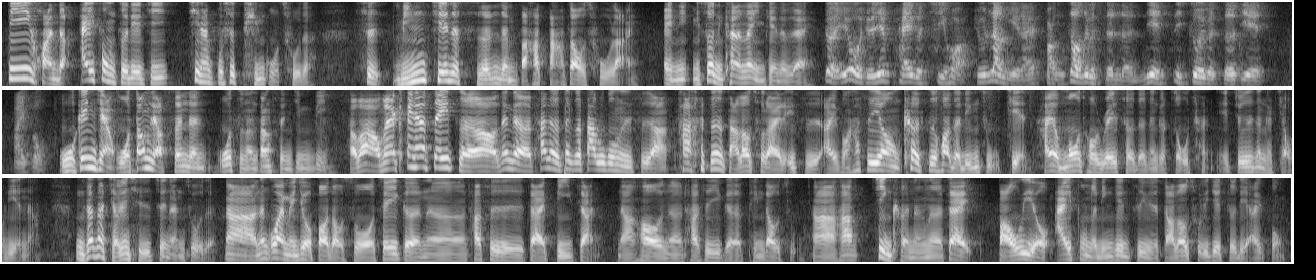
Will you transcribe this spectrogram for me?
第一款的 iPhone 折叠机竟然不是苹果出的，是民间的神人把它打造出来。哎，你你说你看了那影片对不对？对，因为我决定拍一个计划，就让你来仿造这个神人，你也自己做一个折叠。iPhone，我跟你讲，我当不了神人，我只能当神经病，好不好？我们来看一下这一则啊、那个他的这个大陆工程师啊，他真的打造出来了一支 iPhone，他是用客制化的零组件，还有 Motor Racer 的那个轴承，也就是那个铰链呐。你知道那铰链其实最难做的。那那个外面就有报道说，这一个呢，他是在 B 站，然后呢，他是一个频道主啊，他尽可能呢在保有 iPhone 的零件资源，打造出一件折叠 iPhone。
